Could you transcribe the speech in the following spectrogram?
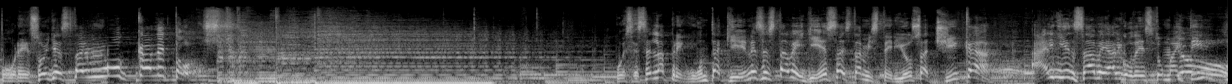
Por eso ya está en boca de todos. Pues esa es la pregunta. ¿Quién es esta belleza, esta misteriosa chica? ¿Alguien sabe algo de esto, Maite? Yo.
